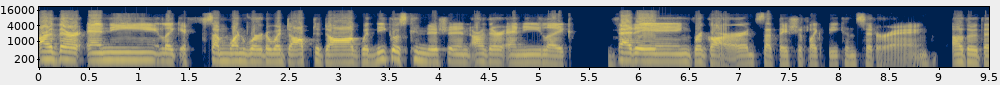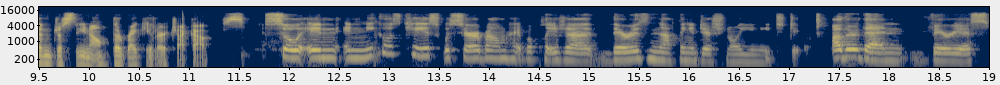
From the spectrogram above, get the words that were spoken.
Are there any like if someone were to adopt a dog with Nico's condition, are there any like vetting regards that they should like be considering other than just you know the regular checkups? So in in Nico's case with cerebellum hypoplasia, there is nothing additional you need to do other than various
